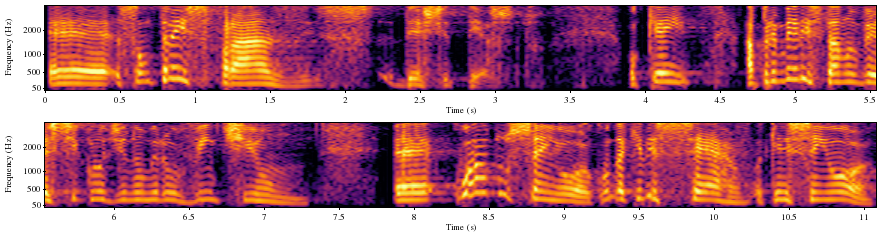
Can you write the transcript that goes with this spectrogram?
é, são três frases deste texto. Ok? A primeira está no versículo de número 21. É, quando o Senhor, quando aquele servo, aquele Senhor,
